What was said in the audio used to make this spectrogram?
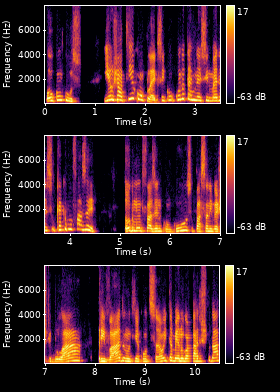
ou concurso. E eu já tinha complexo. Quando eu terminei o ensino médio, eu disse, o que é que eu vou fazer? Todo mundo fazendo concurso, passando em vestibular, privado, não tinha condição, e também não gostava de estudar.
